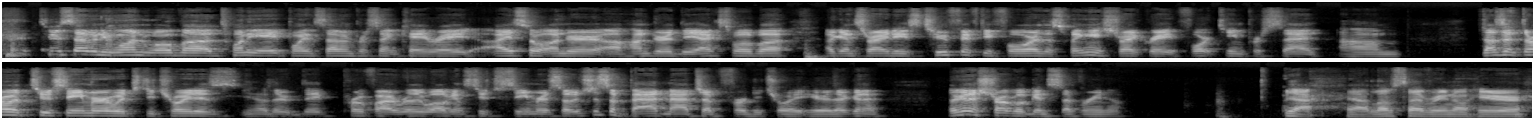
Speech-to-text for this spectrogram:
271 woba, 28.7% K rate, ISO under 100. The X woba against righties, 254. The swinging strike rate, 14%. Um, doesn't throw a two seamer, which Detroit is, you know, they profile really well against two seamers. So it's just a bad matchup for Detroit here. They're gonna they're gonna struggle against Severino. Yeah, yeah, I love Severino here.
